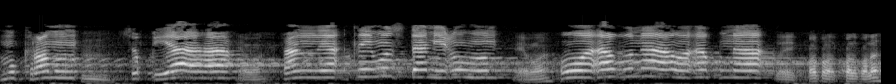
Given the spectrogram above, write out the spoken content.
مكرم سقياها. أيوه. فليأت مستمعهم. أيوه. هو أغنى وأقنى. طيب قلقلة قلقلة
